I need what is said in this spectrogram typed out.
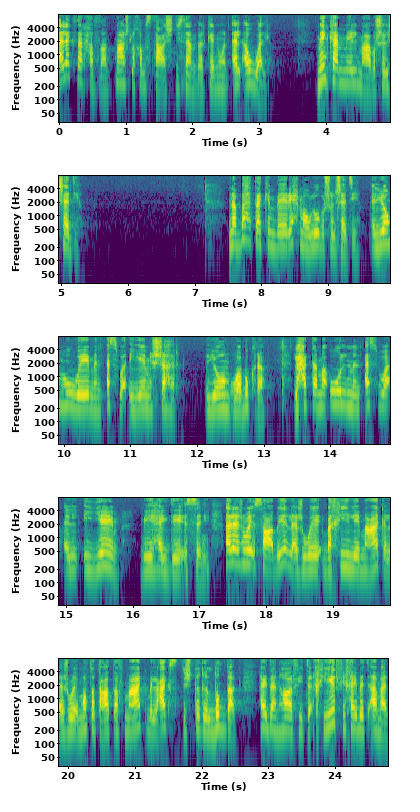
الأكثر حظا 12 ل 15 ديسمبر كانون الأول. منكمل مع برج الجدي. نبهتك امبارح مولود برج الجدي. اليوم هو من أسوأ أيام الشهر اليوم وبكرة. لحتى ما أقول من أسوأ الأيام بهيدي السنة. الأجواء صعبة الأجواء بخيلة معك الأجواء ما بتتعاطف معك بالعكس تشتغل ضدك. هيدا نهار في تأخير في خيبة أمل.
